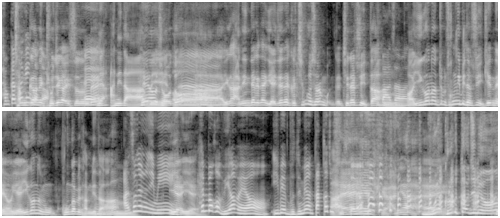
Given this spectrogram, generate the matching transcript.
잠깐 사귄 잠깐의 거죠. 교제가 있었는데 네. 네, 아니다. 헤어져도 우리. 어. 아, 이건 아닌데 그냥 예전에 그 친구처럼 지낼 수 있다. 맞아, 맞아. 아, 이거는 좀 성립이 될 수 있겠네요. 예, 이거는 공감이 갑니다. 음. 안선영님이 예, 예. 햄버거 위험해요. 입에 묻으면 닦아줄 수 있어요? 에이, 아니야. 뭐야, 에이. 그렇게 따지면 뭐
